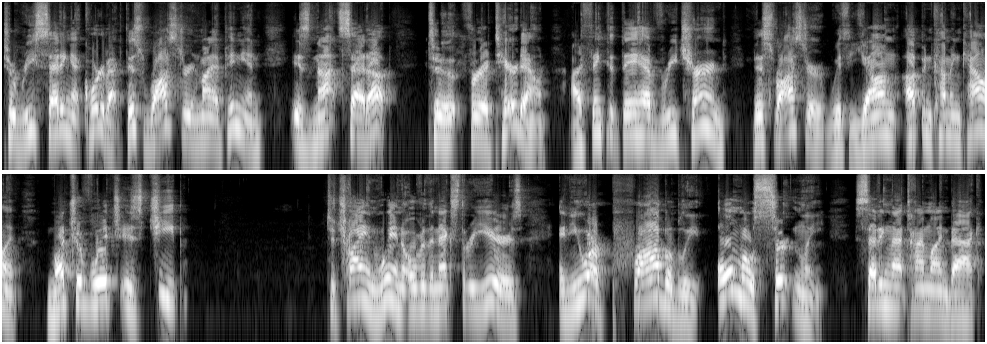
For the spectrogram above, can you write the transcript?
to resetting at quarterback. This roster, in my opinion, is not set up to for a teardown. I think that they have rechurned this roster with young, up and coming talent, much of which is cheap to try and win over the next three years. And you are probably almost certainly setting that timeline back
